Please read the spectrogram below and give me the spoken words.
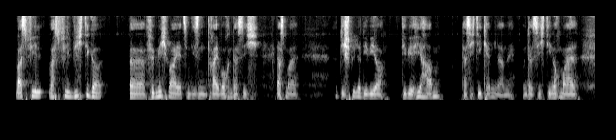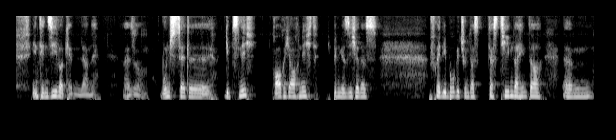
Was viel, was viel wichtiger äh, für mich war jetzt in diesen drei Wochen, dass ich erstmal die Spieler, die wir, die wir hier haben, dass ich die kennenlerne und dass ich die nochmal intensiver kennenlerne. Also Wunschzettel gibt's nicht, brauche ich auch nicht bin mir sicher, dass Freddy Bobic und das, das Team dahinter ähm,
